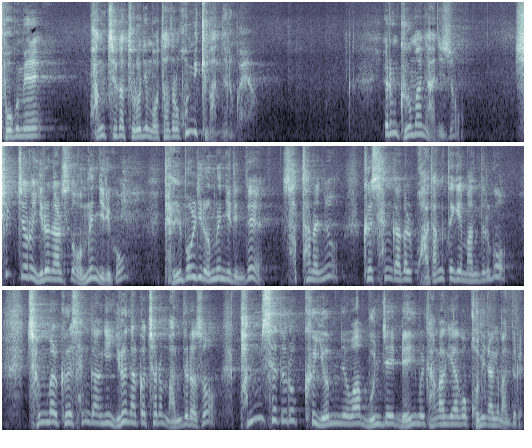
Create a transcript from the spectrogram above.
복음의 광채가 들어오지 못하도록 혼미케 만드는 거예요. 여러분 그것만이 아니죠. 실제로 일어날 수도 없는 일이고 별 볼 일 없는 일인데 사탄은요 그 생각을 과장되게 만들고 정말 그 생각이 일어날 것처럼 만들어서 밤새도록 그 염려와 문제에 매임을 당하게 하고 고민하게 만들어요.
